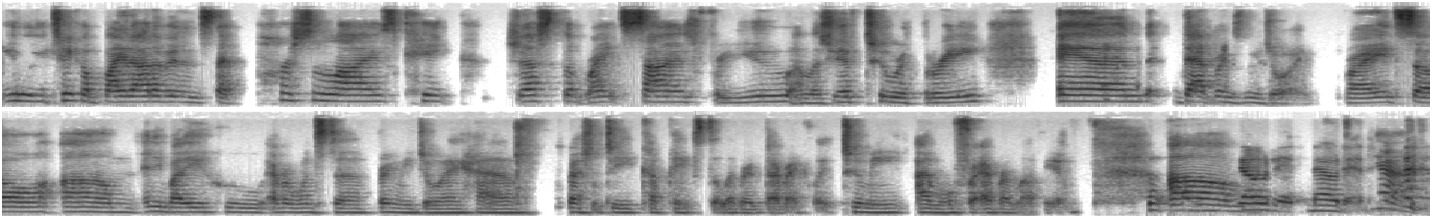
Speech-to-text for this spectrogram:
you know, you take a bite out of it and it's that personalized cake, just the right size for you, unless you have two or three. And that brings me joy, right? So um anybody who ever wants to bring me joy have specialty cupcakes delivered directly to me. I will forever love you. Um, noted, noted. Yeah.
